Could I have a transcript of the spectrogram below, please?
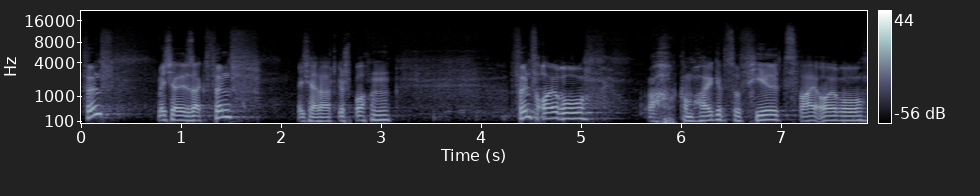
5? Michael sagt 5. Michael hat gesprochen. 5 Euro. Ach komm, Heu gibt es so viel, 2 Euro.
